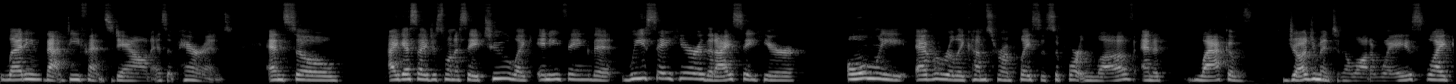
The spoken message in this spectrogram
letting that defense down as a parent. And so I guess I just want to say, too, like anything that we say here, that I say here, only ever really comes from a place of support and love and a lack of judgment in a lot of ways. Like,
